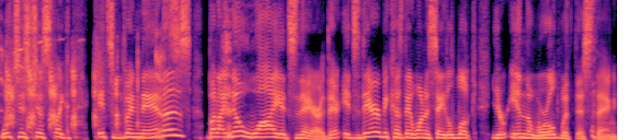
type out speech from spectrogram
which is just like it's bananas. But I know why it's there. There, it's there because they want to say, "Look, you're in the world with this thing."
